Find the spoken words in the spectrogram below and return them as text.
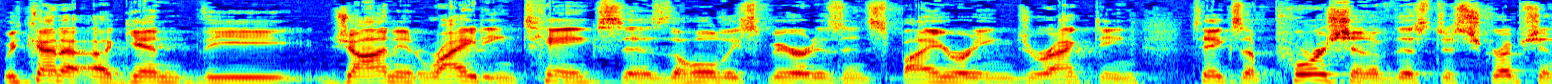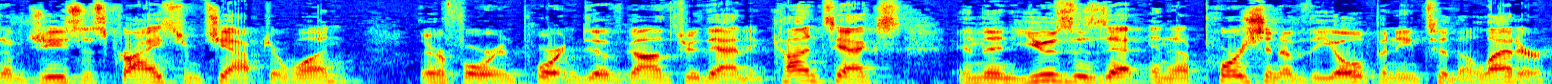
we kind of, again, the John in writing takes, as the Holy Spirit is inspiring, directing, takes a portion of this description of Jesus Christ from chapter 1. Therefore, important to have gone through that in context, and then uses it in a portion of the opening to the letter.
